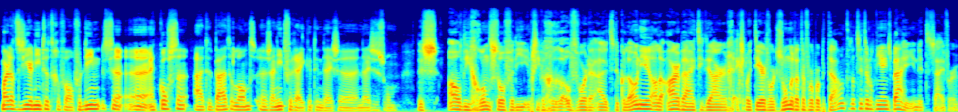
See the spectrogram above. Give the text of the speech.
Maar dat is hier niet het geval. Verdiensten en kosten uit het buitenland zijn niet verrekend in deze, in deze som. Dus al die grondstoffen die in principe geroofd worden uit de koloniën, alle arbeid die daar geëxploiteerd wordt zonder dat ervoor wordt betaald, dat zit er nog niet eens bij in dit cijfer.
